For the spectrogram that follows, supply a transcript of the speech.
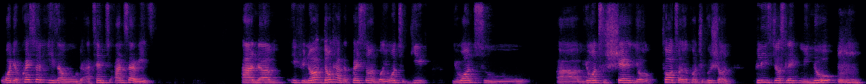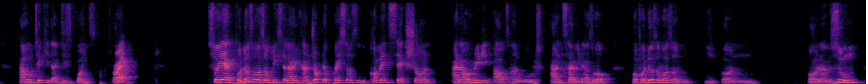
what your question is and we'll attempt to answer it. And um, if you not don't have a question, but you want to give, you want to um, you want to share your thoughts or your contribution, please just let me know and we'll take it at this point. All right. So yeah, for those of us on Mixlr, you can drop your questions in the comment section and I'll read it out and we'll answer it as well. But for those of us on on on um, Zoom,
